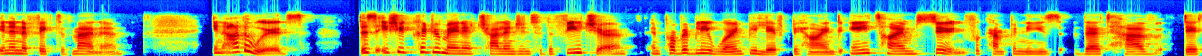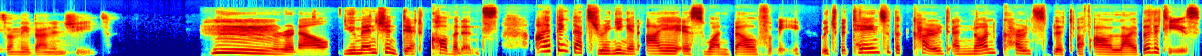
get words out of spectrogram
in an effective manner. In other words, this issue could remain a challenge into the future and probably won't be left behind anytime soon for companies that have debt on their balance sheet. Hmm, Ronelle, you mentioned debt covenants. I think that's ringing an IAS 1 bell for me, which pertains to the current and non current split of our liabilities.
